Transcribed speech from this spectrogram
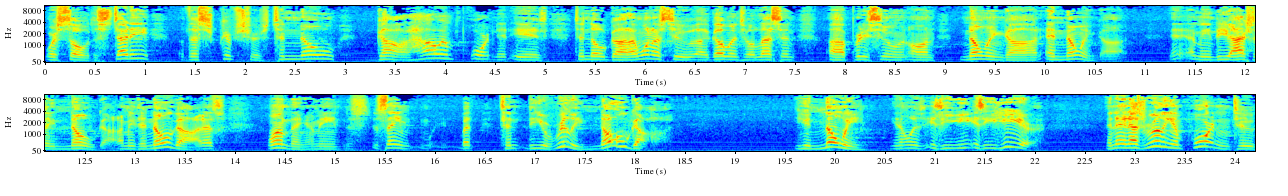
were so. To study the scriptures, to know God, how important it is to know God. I want us to uh, go into a lesson uh, pretty soon on knowing God and knowing God. I mean, do you actually know God? I mean, to know God, that's one thing. I mean, it's the same, but to, do you really know God? You know Him. You know, is, is He, is He here? And, and that's really important to,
